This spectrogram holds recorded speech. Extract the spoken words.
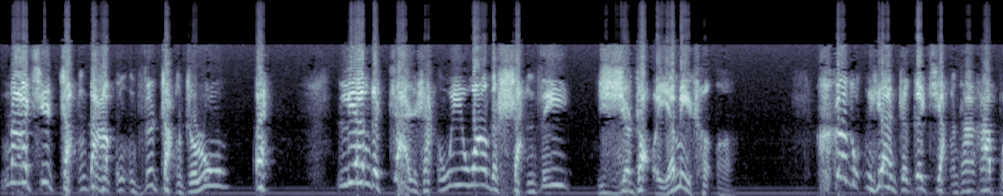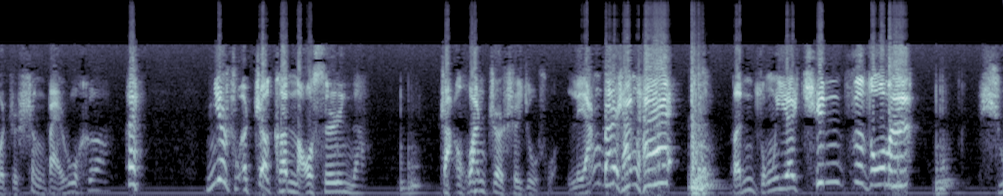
拿起张大公子张之龙。哎连个占山为王的山贼一招也没成，何宗宪这个疆场还不知胜败如何？哎，你说这可恼死人呐！张环这时就说：“两边闪开，本宗爷亲自走马。”薛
